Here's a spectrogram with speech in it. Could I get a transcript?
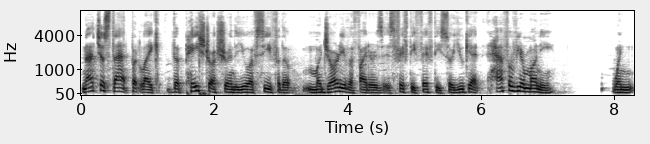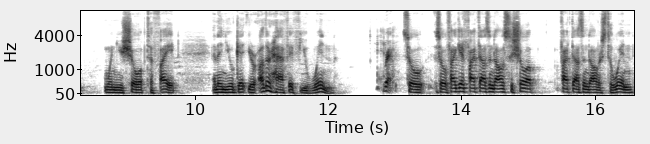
Not just that, but like the pay structure in the UFC for the majority of the fighters is 50-50. So you get half of your money when when you show up to fight, and then you'll get your other half if you win. Right. So so if I get five thousand dollars to show up, five thousand dollars to win.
